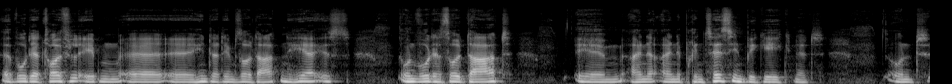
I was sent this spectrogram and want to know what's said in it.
äh, wo der Teufel eben äh, äh, hinter dem Soldaten her ist und wo der Soldat ähm, eine, eine Prinzessin begegnet und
